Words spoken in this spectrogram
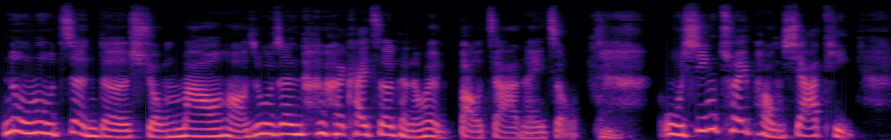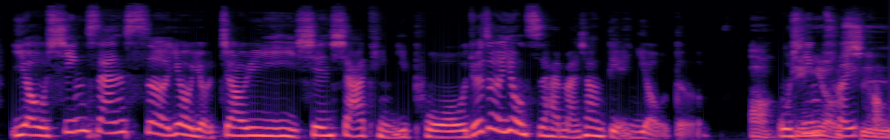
怒路症的熊猫哈，入症 开车可能会爆炸那一种。五星吹捧虾艇，有新三色又有教育意义，先虾艇一波。我觉得这个用词还蛮像点友的哦。五星吹捧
